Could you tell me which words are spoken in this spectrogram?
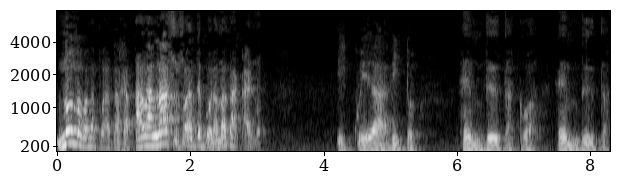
No nos van a poder atajar. A balazos solamente podrán atacarnos. Y cuidadito, gendita, coa, gendita.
